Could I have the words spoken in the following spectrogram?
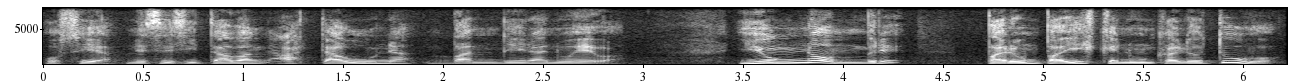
O sea, necesitaban hasta una bandera nueva y un nombre para un país que nunca lo tuvo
